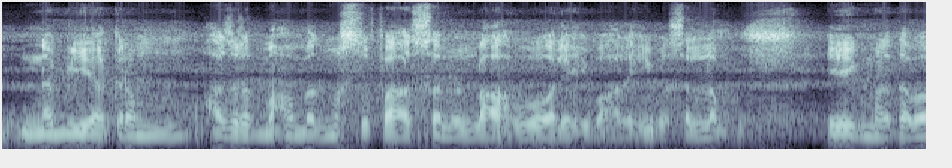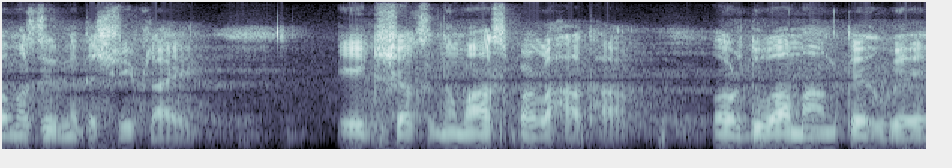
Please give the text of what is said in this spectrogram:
نبی اکرم حضرت محمد مصطفیٰ صلی اللہ علیہ وآلہ وسلم ایک مرتبہ مسجد میں تشریف لائے۔ ایک شخص نماز پڑھ رہا تھا اور دعا مانگتے ہوئے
